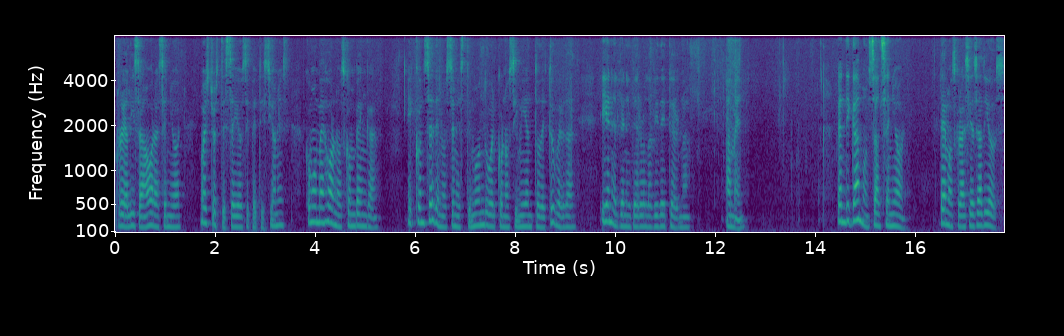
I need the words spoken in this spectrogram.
Realiza ahora, Señor, nuestros deseos y peticiones como mejor nos convenga, y concédenos en este mundo el conocimiento de tu verdad y en el venidero la vida eterna. Amén. Bendigamos al Señor. Demos gracias a Dios.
